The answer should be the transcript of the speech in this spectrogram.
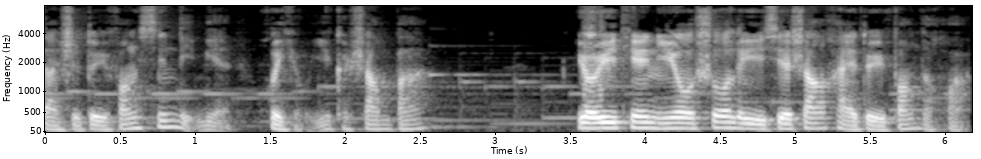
但是对方心里面会有一个伤疤。有一天，你又说了一些伤害对方的话，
